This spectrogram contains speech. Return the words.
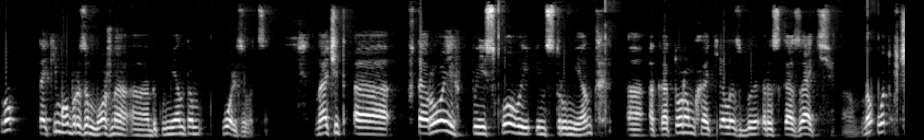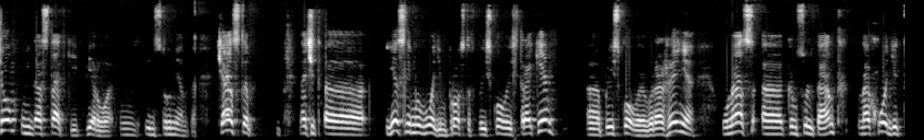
ну, таким образом можно э, документом пользоваться. Значит, э, второй поисковый инструмент – о котором хотелось бы рассказать. Ну вот в чем недостатки первого инструмента? Часто, значит, если мы вводим просто в поисковой строке поисковое выражение, у нас консультант находит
